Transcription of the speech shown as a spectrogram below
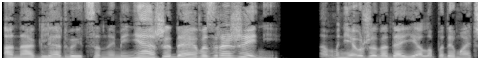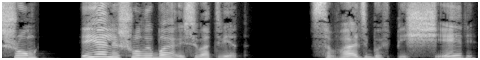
Она оглядывается на меня, ожидая возражений. А мне уже надоело подымать шум, и я лишь улыбаюсь в ответ. Свадьба в пещере?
